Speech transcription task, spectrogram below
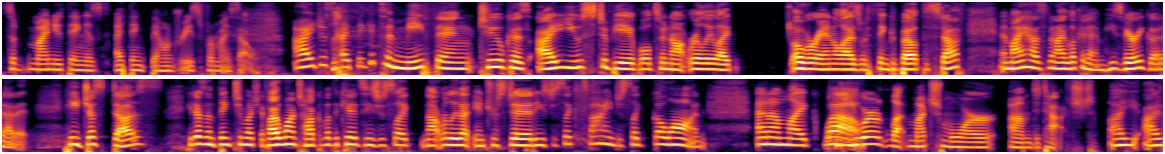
So my new thing is I think boundaries for myself. I just I think it's a me thing too because I used to be able to not really like overanalyze or think about the stuff. And my husband, I look at him, he's very good at it. He just does. He doesn't think too much. If I want to talk about the kids, he's just like not really that interested. He's just like it's fine, just like go on. And I'm like, wow, You were le- much more um, detached. I I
